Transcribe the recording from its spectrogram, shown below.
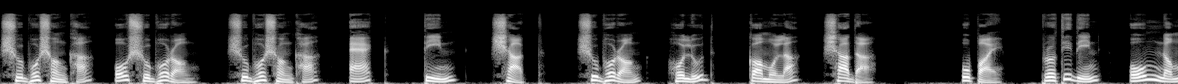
শুভ সংখ্যা ও শুভ রং। শুভ সংখ্যা এক, তিন, সাত। শুভ রং, হলুদ, কমলা, সাদা। উপায়, প্রতিদিন ওম নম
